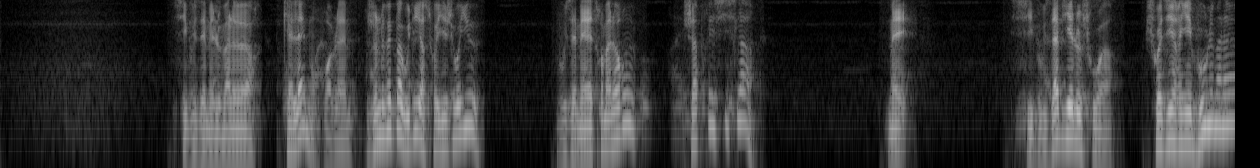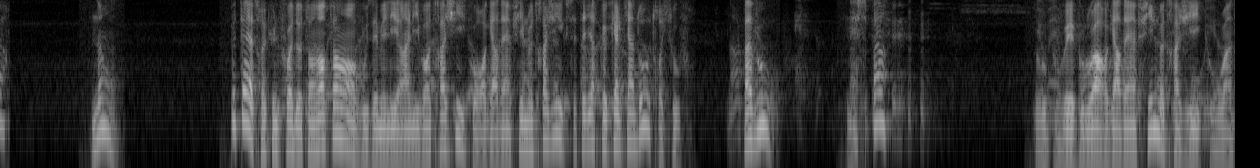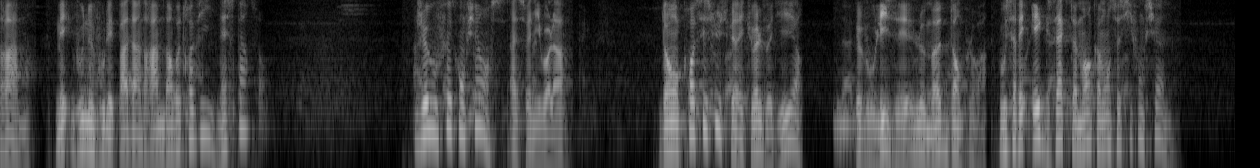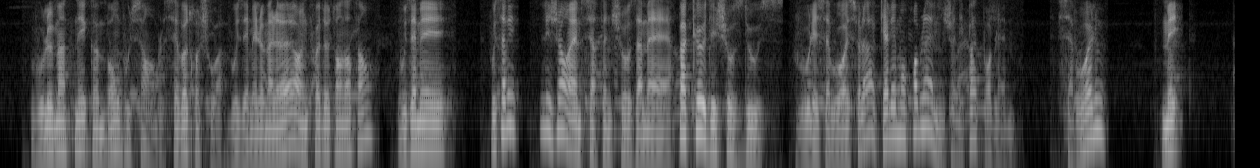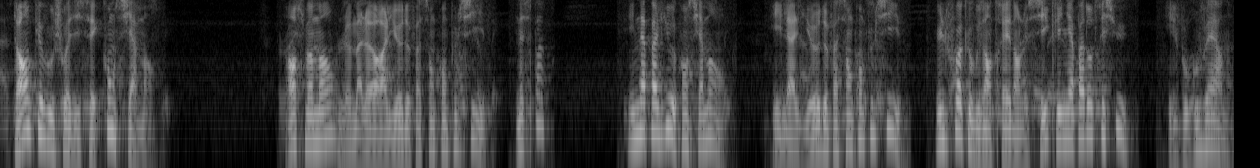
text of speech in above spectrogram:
Si vous aimez le malheur, quel est mon problème? Je ne vais pas vous dire soyez joyeux. Vous aimez être malheureux, j'apprécie cela. Mais si vous aviez le choix, choisiriez-vous le malheur? Non. Peut-être qu'une fois de temps en temps, vous aimez lire un livre tragique ou regarder un film tragique, c'est-à-dire que quelqu'un d'autre souffre, pas vous, n'est-ce pas? Vous pouvez vouloir regarder un film tragique ou un drame, mais vous ne voulez pas d'un drame dans votre vie, n'est-ce pas? Je vous fais confiance à ce niveau-là. Donc processus spirituel veut dire que vous lisez le mode d'emploi. Vous savez exactement comment ceci fonctionne. Vous le maintenez comme bon vous semble, c'est votre choix. Vous aimez le malheur une fois de temps en temps? Vous aimez... Vous savez, les gens aiment certaines choses amères, pas que des choses douces. Vous voulez savourer cela? Quel est mon problème? Je n'ai pas de problème. Savourez-le. Mais tant que vous choisissez consciemment, en ce moment, le malheur a lieu de façon compulsive. n'est-ce pas? Il n'a pas lieu consciemment, il a lieu de façon compulsive. Une fois que vous entrez dans le cycle, il n'y a pas d'autre issue, il vous gouverne.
